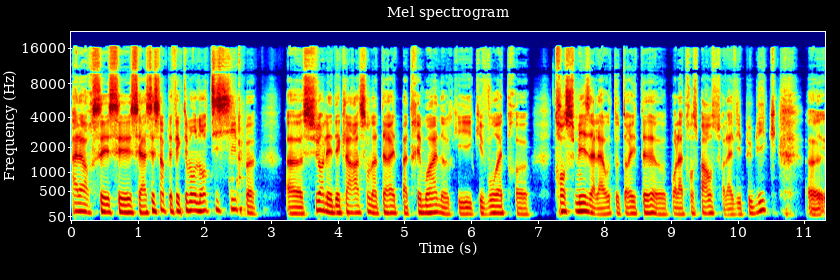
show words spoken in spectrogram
Alors c'est assez simple. Effectivement, on anticipe euh, sur les déclarations d'intérêt de patrimoine qui, qui vont être euh, transmises à la haute autorité euh, pour la transparence sur la vie publique. Euh,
